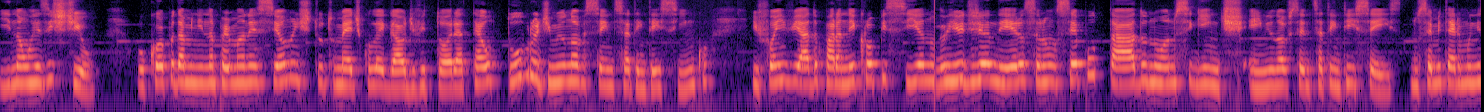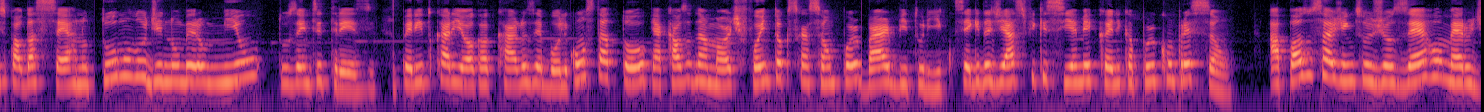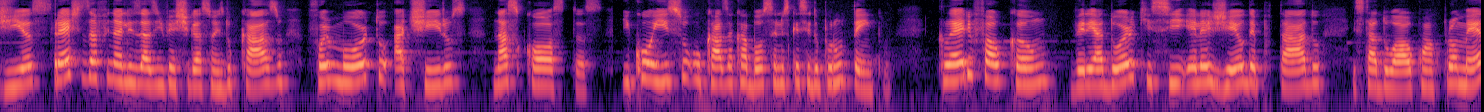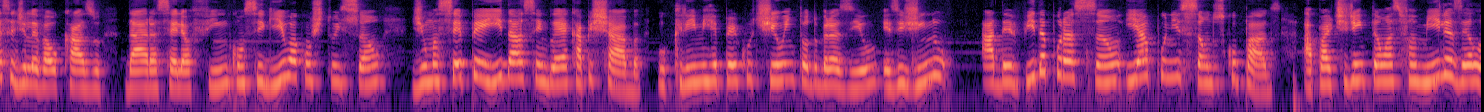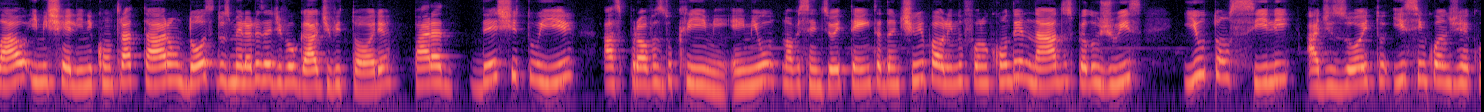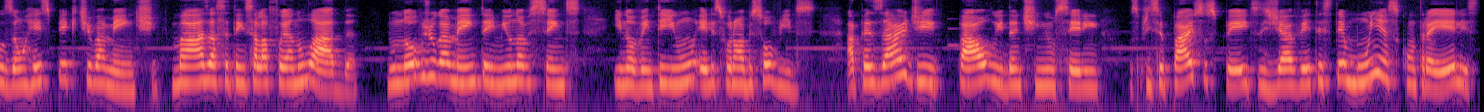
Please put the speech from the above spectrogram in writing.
e não resistiu. O corpo da menina permaneceu no Instituto Médico Legal de Vitória até outubro de 1975 e foi enviado para necropsia no Rio de Janeiro, sendo sepultado no ano seguinte, em 1976, no cemitério municipal da Serra, no túmulo de número 1213. O perito carioca Carlos Eboli constatou que a causa da morte foi intoxicação por barbitúrico, seguida de asfixia mecânica por compressão. Após o sargento José Romero Dias, prestes a finalizar as investigações do caso, foi morto a tiros nas costas, e com isso o caso acabou sendo esquecido por um tempo. Clério Falcão, vereador que se elegeu deputado estadual com a promessa de levar o caso da Araceli ao fim, conseguiu a constituição de uma CPI da Assembleia Capixaba. O crime repercutiu em todo o Brasil, exigindo a devida apuração e a punição dos culpados. A partir de então, as famílias Elau e Micheline contrataram 12 dos melhores advogados de Vitória para destituir as provas do crime. Em 1980, Dantinho e Paulino foram condenados pelo juiz Hilton Cili a 18 e 5 anos de reclusão, respectivamente, mas a sentença ela foi anulada. No novo julgamento, em 1991, eles foram absolvidos. Apesar de Paulo e Dantinho serem os principais suspeitos e de haver testemunhas contra eles,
